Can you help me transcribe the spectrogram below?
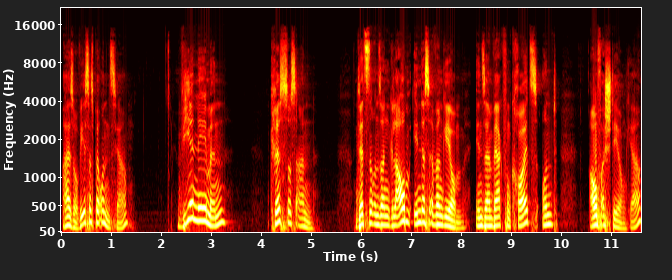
Also, wie ist das bei uns, ja? Wir nehmen Christus an und setzen unseren Glauben in das Evangelium, in sein Werk von Kreuz und Auferstehung, ja?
